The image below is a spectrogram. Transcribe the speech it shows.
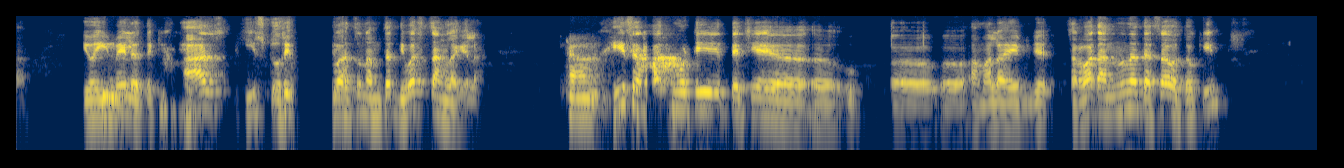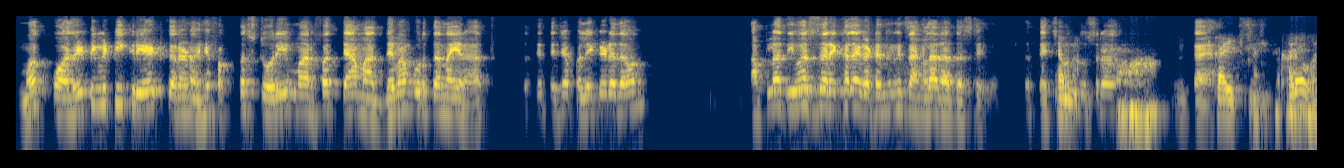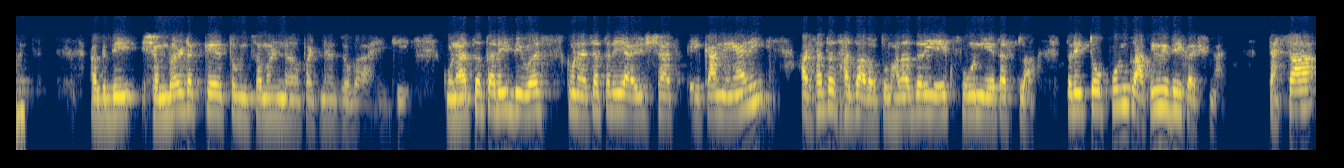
किंवा ईमेल येतो की आज ही स्टोरी वाचून आमचा दिवस चांगला गेला. ही. सर्वात मोठी त्याची आम्हाला हे म्हणजे सर्वात आनंद त्याचा होतो की मग पॉझिटिव्हिटी क्रिएट करणं हे फक्त स्टोरी मार्फत त्या माध्यमापुरतं नाही राहत. तर ते त्याच्या पलीकडे जाऊन आपला दिवस जर एखाद्या घटनेने चांगला जात असेल तर त्याच्यावर दुसरं काय? काहीच नाही. खरोबर अगदी शंभर टक्के तुमचं म्हणणं पटण्याजोगं आहे की कुणाचा तरी दिवस कुणाच्या तरी आयुष्यात एका नाही आणि अर्थातच हजारो तुम्हाला जरी एक फोन येत असला तरी तो फोन प्रातिनिधिक असणार. त्याचा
